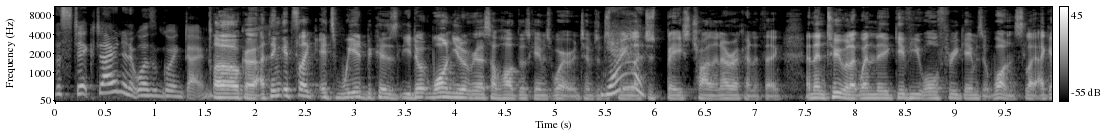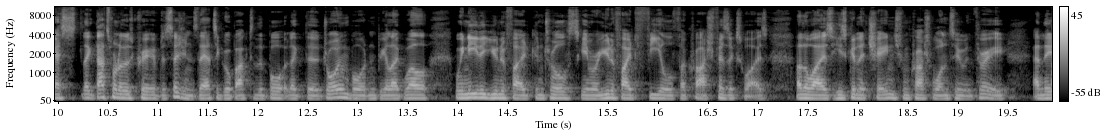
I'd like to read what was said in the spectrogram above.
the stick down and it wasn't going down. Oh, okay. I think it's like it's weird because you don't one, you don't realize how hard those games were in terms of just being like just base trial and error kind of thing. And then two, like when they give you all three games at once, like I guess like that's one of those creative decisions. They had to go back to the board, like the drawing board, and be like, well, we need a unified control scheme or a unified feel for Crash physics wise. Otherwise, he's going to change from Crash one, two, and three. And they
